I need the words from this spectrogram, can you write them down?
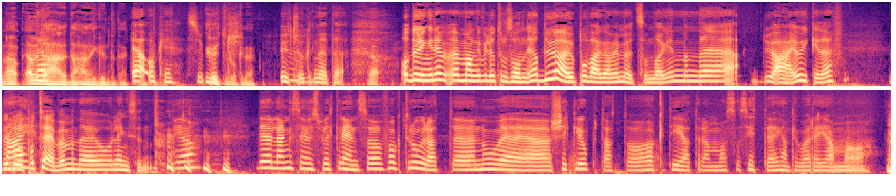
ja, ja, men Ja. det her, det her er grunnen til det. Ja, ok, supert. Utelukkende. Utelukkende dette. Ja. Og du Ingrid, mange vil jo tro sånn Ja, du er jo på hver gang vi møtes om dagen, men det, du er jo ikke det. Det Nei. går på TV, men det er jo lenge siden. Ja. Det er lenge siden vi spilte inn, så folk tror at uh, nå er jeg skikkelig opptatt og har ikke tid til dem, og så sitter jeg egentlig bare hjemme og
